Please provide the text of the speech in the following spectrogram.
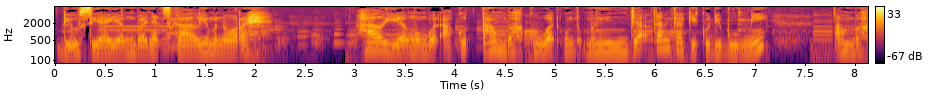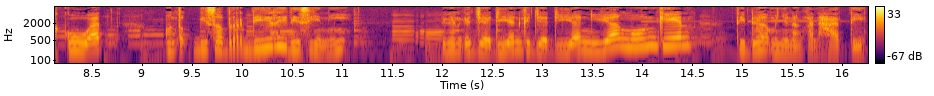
di usia yang banyak sekali menoreh hal yang membuat aku tambah kuat untuk menginjakkan kakiku di bumi, tambah kuat untuk bisa berdiri di sini dengan kejadian-kejadian yang mungkin tidak menyenangkan hati.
